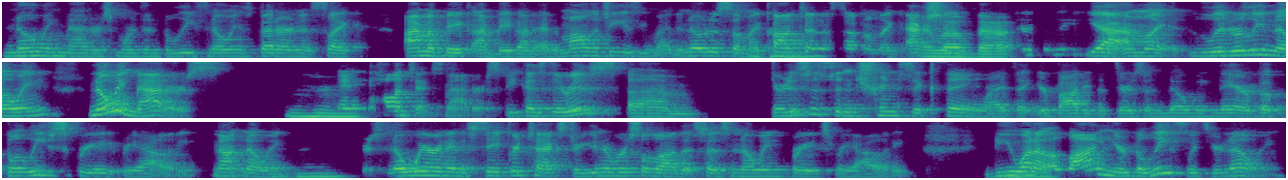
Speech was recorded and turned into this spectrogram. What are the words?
knowing matters more than belief, knowing is better. And it's like, I'm a big, I'm big on etymology, as you might have noticed on my mm-hmm. content and stuff. I'm like, actually, I love that. Yeah, I'm like, literally knowing, knowing matters, mm-hmm. and context matters because there is, um, there is this intrinsic thing, right? That your body, that there's a knowing there, but beliefs create reality, not knowing. Mm-hmm. There's nowhere in any sacred text or universal law that says knowing creates reality. Do you want to mm-hmm. align your belief with your knowing?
